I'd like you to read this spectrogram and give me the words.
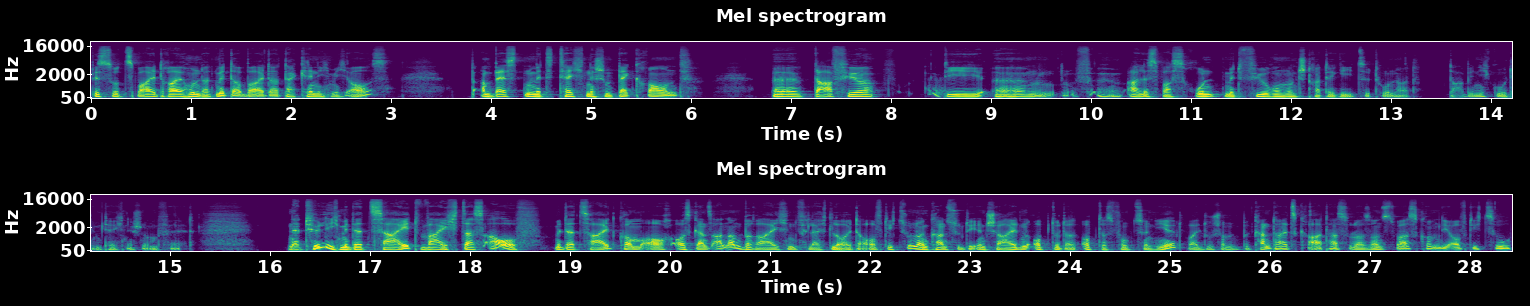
bis so 200, 300 Mitarbeiter, da kenne ich mich aus. Am besten mit technischem Background. Äh, dafür die ähm, äh, alles, was rund mit Führung und Strategie zu tun hat. Da bin ich gut im technischen Umfeld. Natürlich, mit der Zeit weicht das auf. Mit der Zeit kommen auch aus ganz anderen Bereichen vielleicht Leute auf dich zu. Und dann kannst du dir entscheiden, ob, du da, ob das funktioniert, weil du schon Bekanntheitsgrad hast oder sonst was, kommen die auf dich zu.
